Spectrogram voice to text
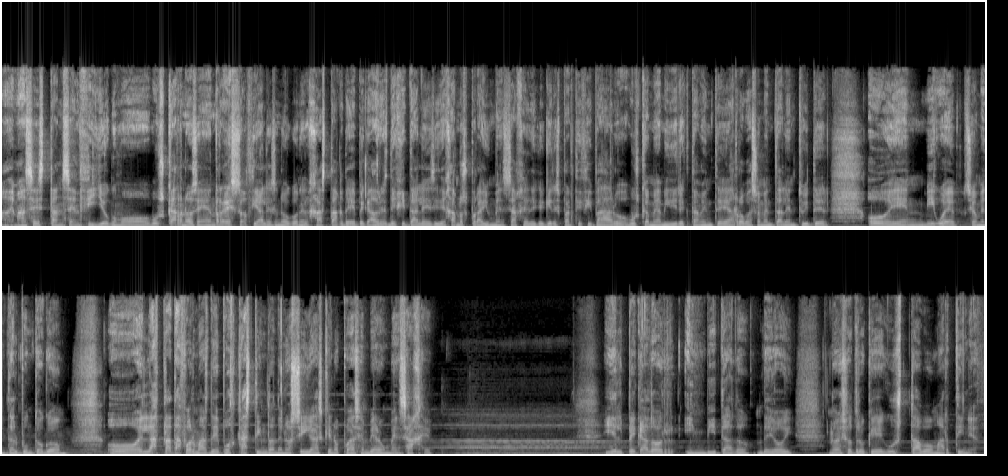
Además es tan sencillo como buscarnos en redes sociales, ¿no? Con el hashtag de pecadores digitales y dejarnos por ahí un mensaje de que quieres participar o búscame a mí directamente, arroba somental en Twitter o en mi web, seomental.com o en las plataformas de podcasting donde nos sigas que nos puedas enviar un mensaje. Y el pecador invitado de hoy no es otro que Gustavo Martínez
